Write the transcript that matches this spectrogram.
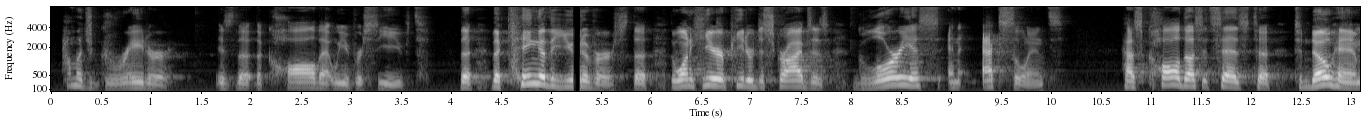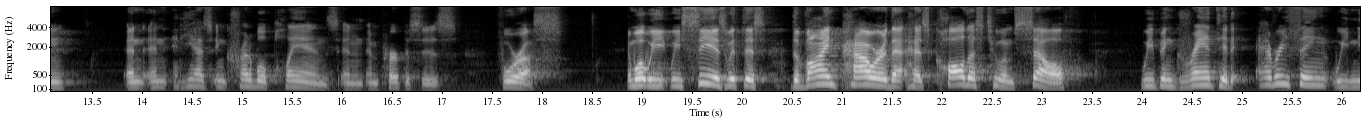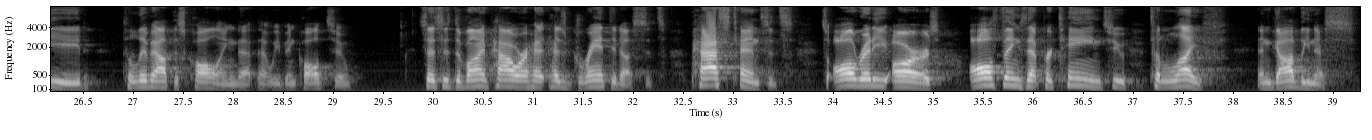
how much greater is the, the call that we've received the, the king of the universe, the, the one here Peter describes as glorious and excellent, has called us, it says, to, to know him, and, and, and he has incredible plans and, and purposes for us. And what we, we see is with this divine power that has called us to himself, we've been granted everything we need to live out this calling that, that we've been called to. It says his divine power ha, has granted us. It's past tense, it's it's already ours. All things that pertain to, to life and godliness.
